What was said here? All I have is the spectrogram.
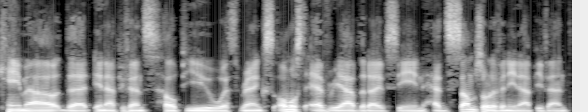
came out that in app events help you with ranks, almost every app that I've seen had some sort of an in app event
